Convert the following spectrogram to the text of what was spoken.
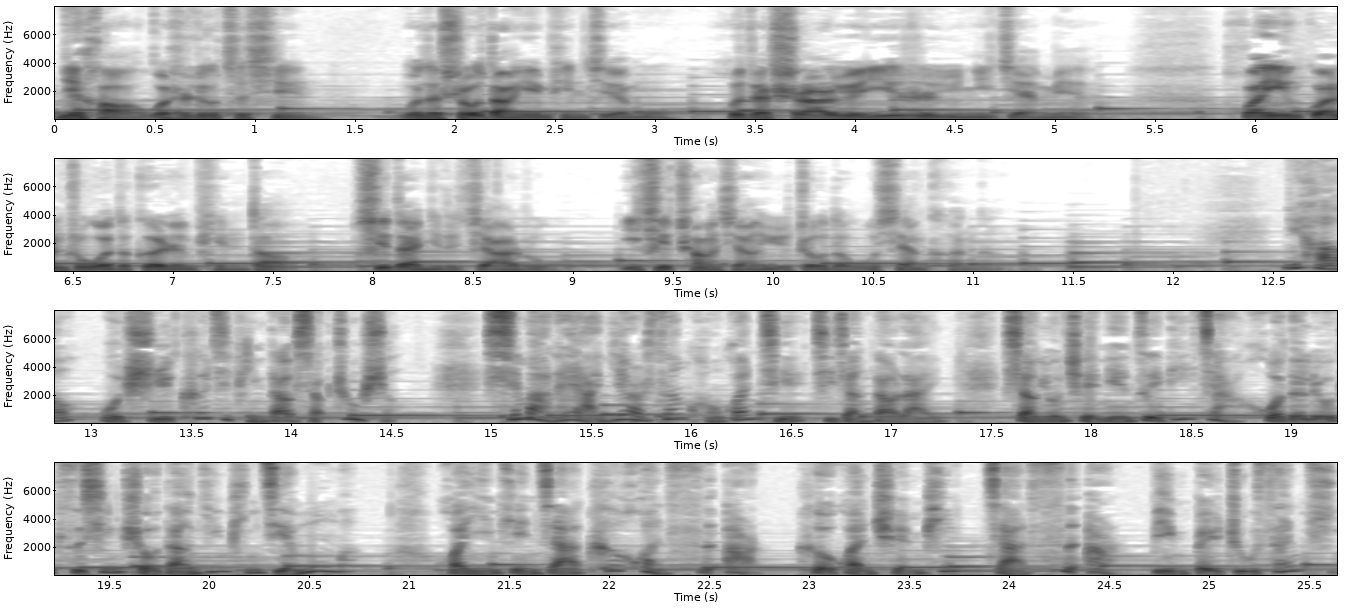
你好，我是刘慈欣。我的首档音频节目会在十二月一日与你见面，欢迎关注我的个人频道，期待你的加入，一起畅想宇宙的无限可能。你好，我是科技频道小助手。喜马拉雅一二三狂欢节即将到来，想用全年最低价获得刘慈欣首档音频节目吗？欢迎添加科幻四二，科幻全拼加四二，并备注《三体》。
